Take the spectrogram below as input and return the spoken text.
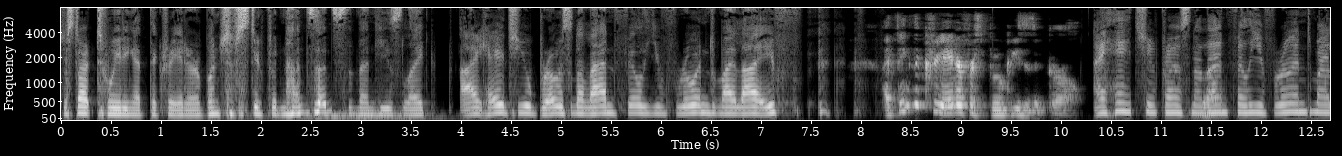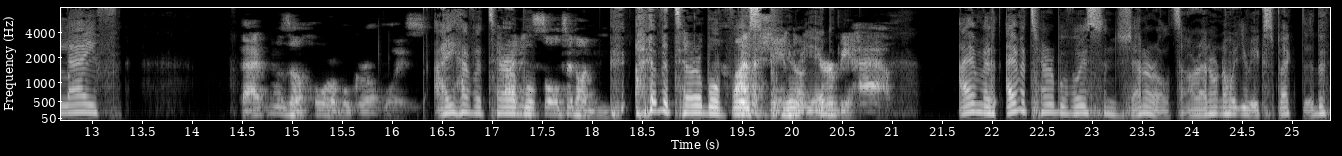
just start tweeting at the creator a bunch of stupid nonsense, and then he's like, "I hate you, bros in a landfill. You've ruined my life. I think the creator for Spookies is a girl. I hate you, bros in a What? landfill. You've ruined my life. That was a horrible girl voice. I have a I'm terrible, insulted on. I have a terrible voice. I'm ashamed on your behalf. I'm a, I have a terrible voice in general, Tar. I don't know what you expected.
